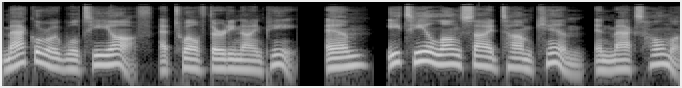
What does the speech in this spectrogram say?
McIlroy will tee off at 12:39 p.m. ET alongside Tom Kim and Max Homa.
